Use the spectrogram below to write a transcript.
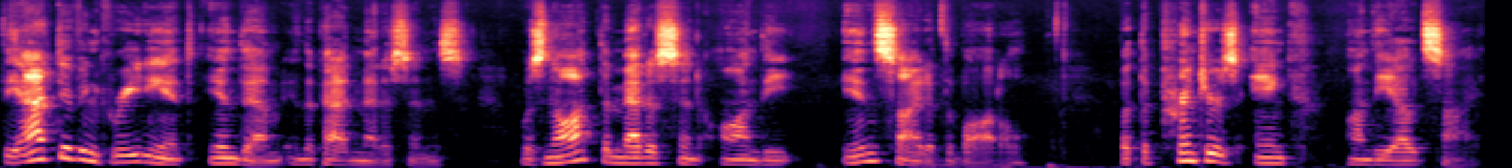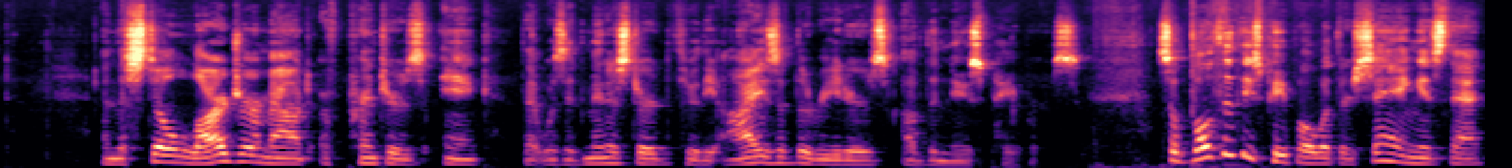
The active ingredient in them, in the patent medicines, was not the medicine on the inside of the bottle, but the printer's ink on the outside and the still larger amount of printer's ink that was administered through the eyes of the readers of the newspapers. So, both of these people, what they're saying is that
